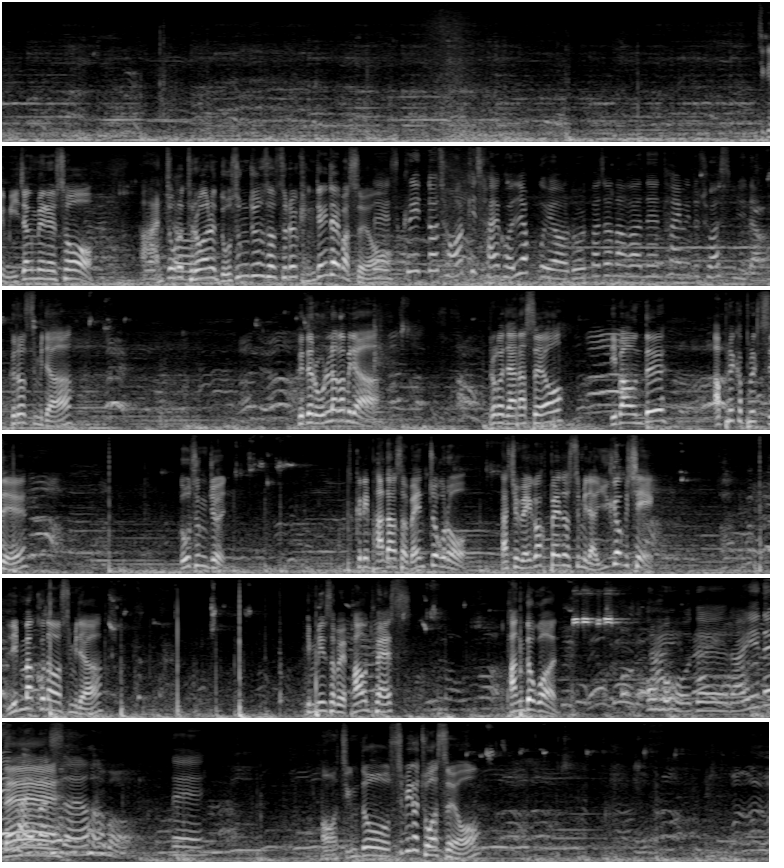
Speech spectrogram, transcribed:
지금 이 장면에서 안쪽으로 그렇죠. 들어가는 노승준 선수를 굉장히 잘 봤어요. 네, 스크린도 정확히 잘 걸렸고요. 롤 빠져나가는 타이밍도 좋았습니다. 그렇습니다. 그대로 올라갑니다. 들어가지 않았어요. 리바운드 아프리카 프릭스 노승준 스크린 받아서 왼쪽으로 다시 외곽 빼줬습니다. 유경식 림 맞고 나왔습니다. 김민섭의 바운드 패스 방덕원 오, 네, 라인을 네. 밟았어요. 네, 어, 지금도 수비가 좋았어요.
